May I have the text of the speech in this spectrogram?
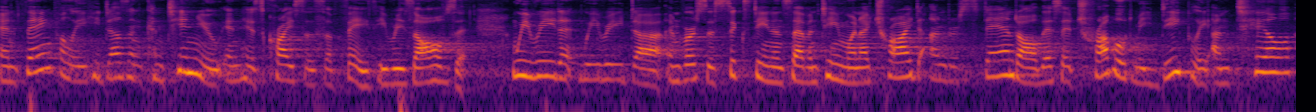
And thankfully, he doesn't continue in his crisis of faith. He resolves it. We read it. We read uh, in verses 16 and 17. When I tried to understand all this, it troubled me deeply until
